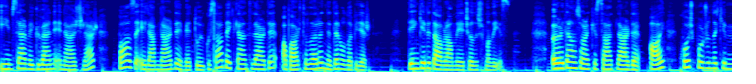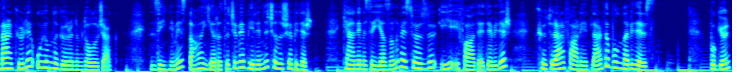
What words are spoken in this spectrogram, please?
İyimser ve güvenli enerjiler bazı eylemlerde ve duygusal beklentilerde abartılara neden olabilir. Dengeli davranmaya çalışmalıyız. Öğleden sonraki saatlerde Ay, Koç burcundaki Merkürle uyumlu görünümde olacak. Zihnimiz daha yaratıcı ve verimli çalışabilir. Kendimizi yazılı ve sözlü iyi ifade edebilir, kültürel faaliyetlerde bulunabiliriz. Bugün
